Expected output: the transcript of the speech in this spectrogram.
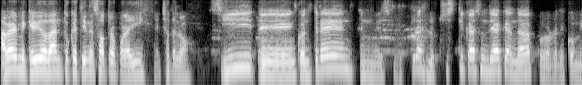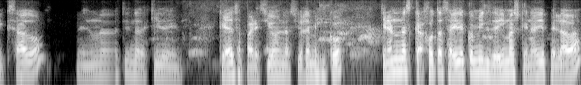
A ver, mi querido Dan, tú que tienes otro por ahí, échatelo. Sí, eh, encontré en, mis lecturas luchísticas un día que andaba por Decomixado, en una tienda de aquí de, que ya desapareció en la Ciudad de México. Tenían unas cajotas ahí de cómics de Image que nadie pelaba.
